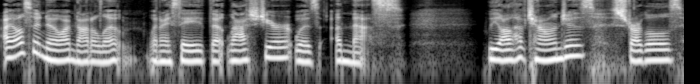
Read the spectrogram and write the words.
I also know I'm not alone when I say that last year was a mess. We all have challenges, struggles,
